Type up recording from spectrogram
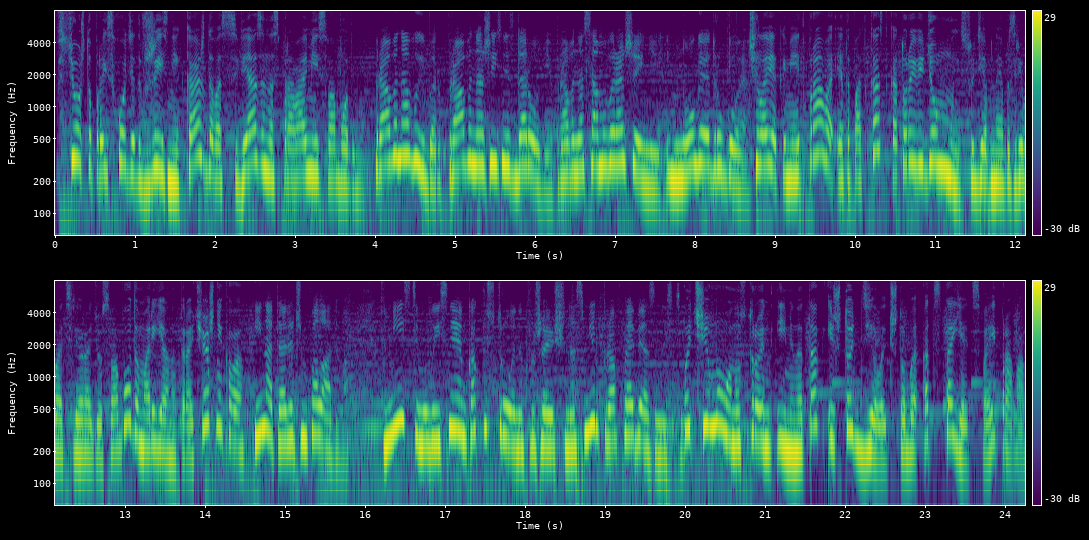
Все, что происходит в жизни каждого, связано с правами и свободами. Право на выбор, право на жизнь и здоровье, право на самовыражение и многое другое. «Человек имеет право» – это подкаст, который ведем мы, судебные обозреватели «Радио Свобода» Марьяна Тарачешникова и Наталья Джампаладова. Вместе мы выясняем, как устроен окружающий нас мир прав и обязанностей. Почему он устроен именно так и что делать, чтобы отстоять свои права.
